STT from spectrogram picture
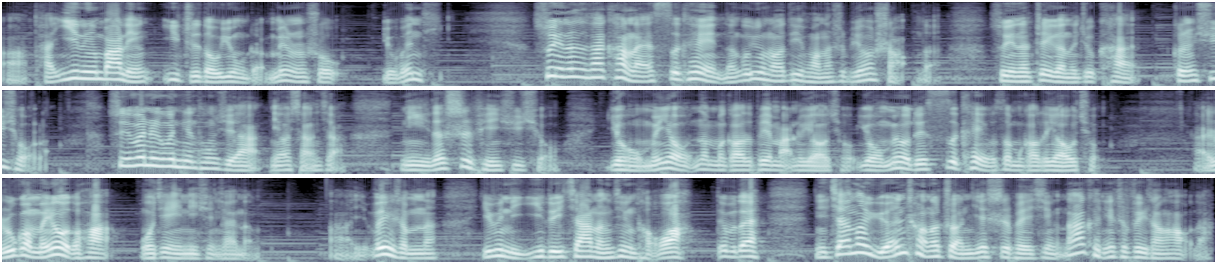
啊，他一零八零一直都用着，没有人说有问题。所以呢，在他看来，四 K 能够用到地方呢是比较少的。所以呢，这个呢就看个人需求了。所以问这个问题的同学啊，你要想想你的视频需求有没有那么高的编码率要求，有没有对四 K 有这么高的要求啊？如果没有的话，我建议你选佳能啊。为什么呢？因为你一堆佳能镜头啊，对不对？你佳能原厂的转接适配性那肯定是非常好的，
